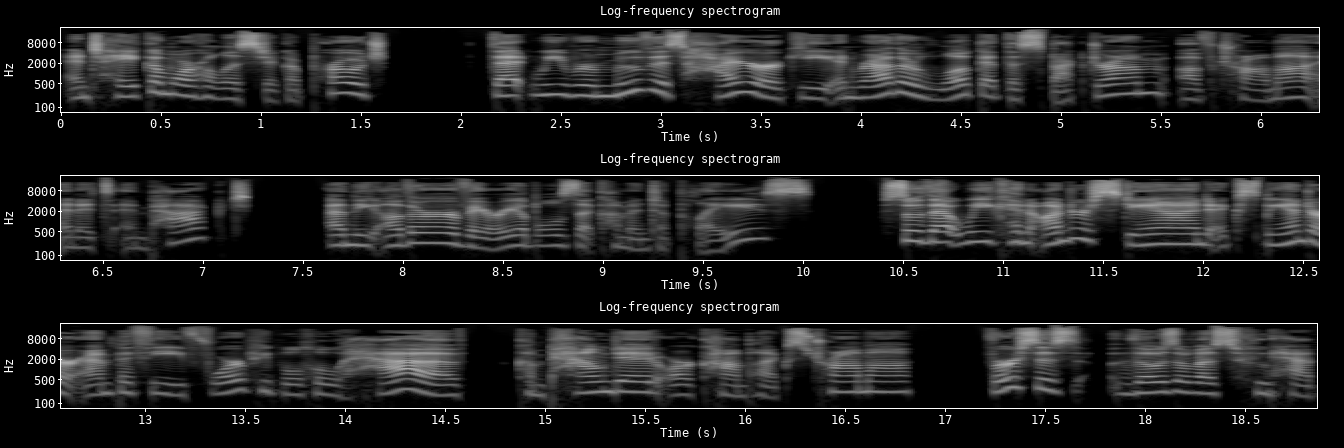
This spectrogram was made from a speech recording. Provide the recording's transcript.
and take a more holistic approach, that we remove this hierarchy and rather look at the spectrum of trauma and its impact and the other variables that come into place so that we can understand, expand our empathy for people who have compounded or complex trauma versus those of us who have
